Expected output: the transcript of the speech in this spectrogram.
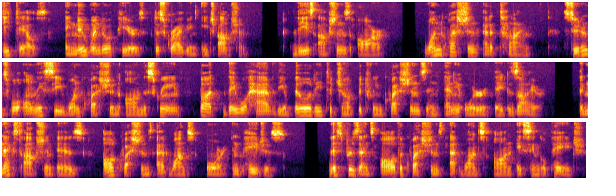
Details, a new window appears describing each option. These options are one question at a time. Students will only see one question on the screen, but they will have the ability to jump between questions in any order they desire. The next option is all questions at once or in pages. This presents all the questions at once on a single page.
